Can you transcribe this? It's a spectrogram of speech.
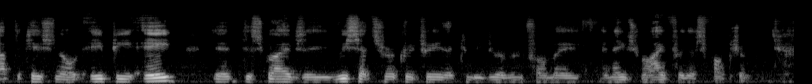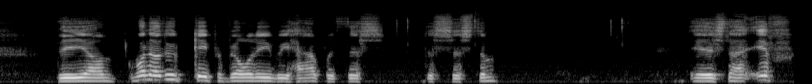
application note AP8, it describes a reset circuitry that can be driven from a, an HMI for this function. The um, one other capability we have with this, this system is that if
